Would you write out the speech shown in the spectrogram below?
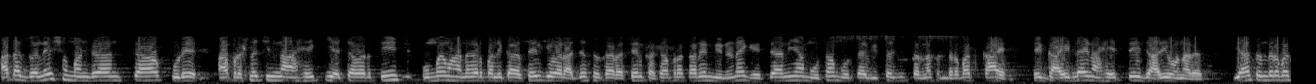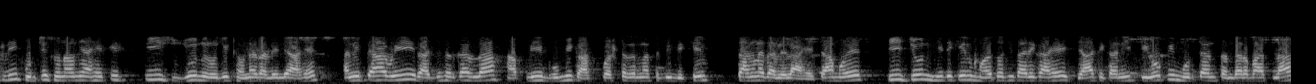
आता गणेश मंडळांच्या पुढे हा प्रश्नचिन्ह आहे की याच्यावरती मुंबई महानगरपालिका असेल किंवा राज्य राज्य सरकार असेल कशा प्रकारे निर्णय घेते आणि या मोठ्या मूर्त्या विसर्जित करण्यासंदर्भात काय हे गाईडलाईन आहेत ते जारी होणार आहेत. या संदर्भातली पुढची सुनावणी आहे ती तीस जून रोजी ठेवण्यात आलेली आहे आणि त्यावेळी राज्य सरकारला आपली भूमिका स्पष्ट करण्यासाठी देखील सांगण्यात आलेलं आहे. त्यामुळे तीस जून ही देखील महत्वाची तारीख आहे. ज्या ठिकाणी पीओपी मूर्त्यांसंदर्भातला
